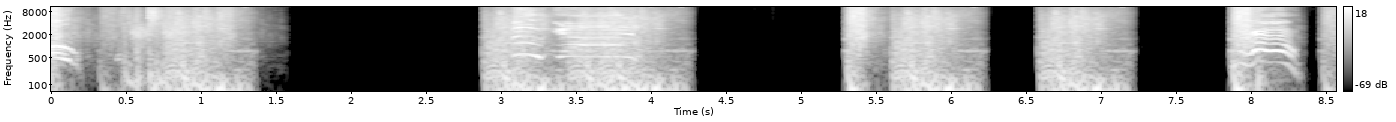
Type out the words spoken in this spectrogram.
Oh! Oh, God! Ah!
